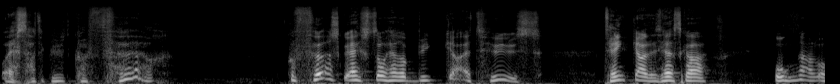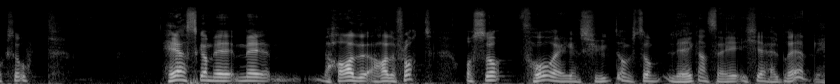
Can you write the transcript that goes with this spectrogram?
Og jeg sa til Gud hva før? Hvorfor skulle jeg stå her og bygge et hus? Tenke at her skal ungene vokse opp. Her skal vi, vi ha, det, ha, det, flott. Og så får jeg en sykdom som legene sier ikke er helbredelig.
